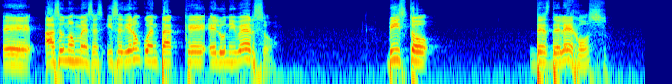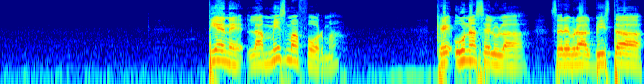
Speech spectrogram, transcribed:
eh, hace unos meses y se dieron cuenta que el universo, visto desde lejos, tiene la misma forma que una célula cerebral vista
